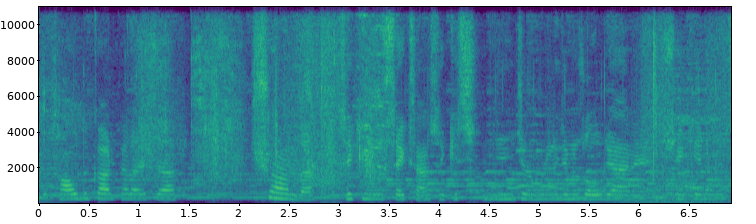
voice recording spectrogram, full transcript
Evet, aldık arkadaşlar. Şu anda 888 breedimiz oldu yani şekerimiz.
